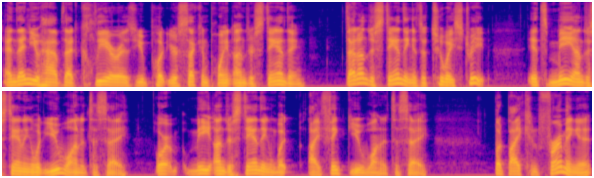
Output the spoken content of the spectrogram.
And then you have that clear, as you put your second point, understanding. That understanding is a two way street. It's me understanding what you wanted to say, or me understanding what I think you wanted to say. But by confirming it,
